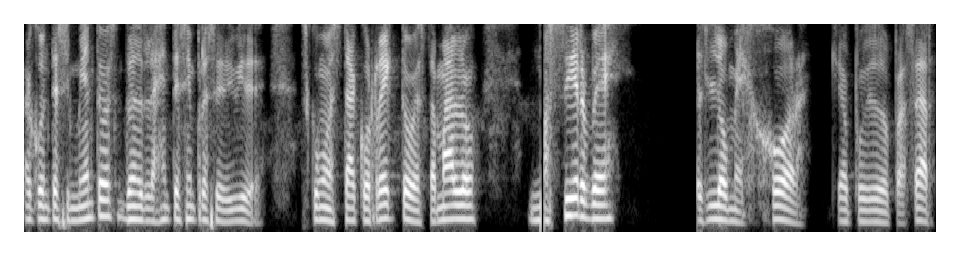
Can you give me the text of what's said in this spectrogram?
acontecimientos donde la gente siempre se divide. Es como está correcto, está malo, no sirve, es lo mejor que ha podido pasar.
